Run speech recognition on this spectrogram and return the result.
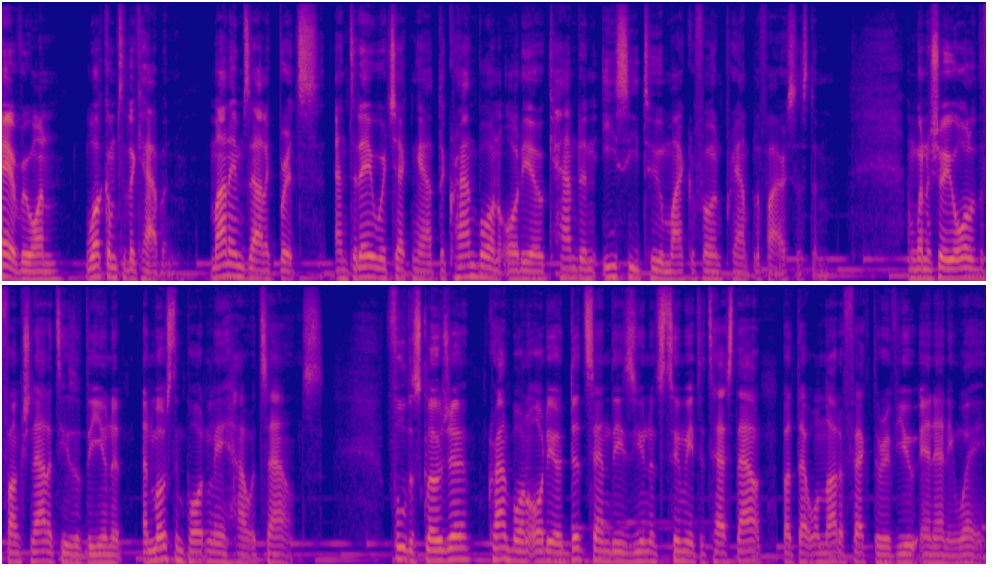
Hey everyone, welcome to the cabin. My name's Alec Brits, and today we're checking out the Cranborne Audio Camden EC2 microphone preamplifier system. I'm going to show you all of the functionalities of the unit, and most importantly, how it sounds. Full disclosure, Cranborne Audio did send these units to me to test out, but that will not affect the review in any way.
